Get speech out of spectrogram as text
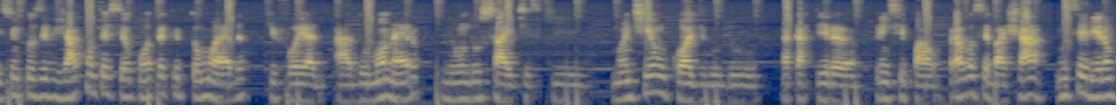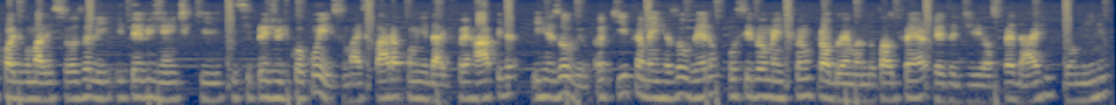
Isso, inclusive, já aconteceu com outra criptomoeda, que foi a, a do Monero, num dos sites que mantinham o código do, da carteira principal para você baixar, inseriram código malicioso ali e teve gente que, que se prejudicou com isso. Mas, claro, a comunidade foi rápida e resolveu. Aqui também resolveram, possivelmente foi um problema no Cloudflare, empresa de hospedagem, domínio.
